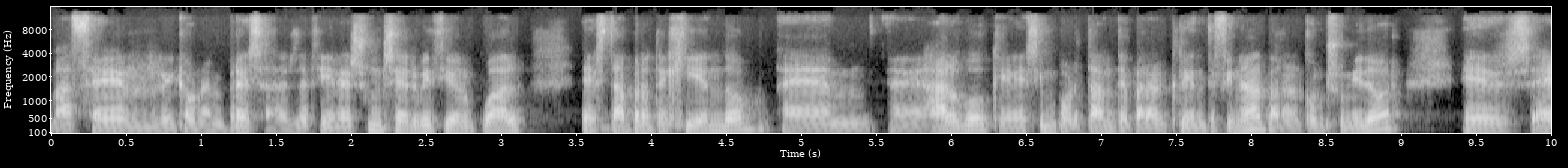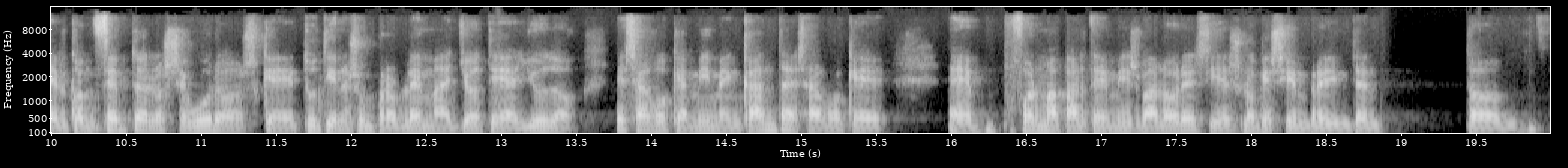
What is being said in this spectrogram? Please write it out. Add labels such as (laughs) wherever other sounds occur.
hacer rica una empresa. Es decir, es un servicio el cual está protegiendo em, eh, algo que es importante para el cliente final, para el consumidor. Es el concepto de los seguros que tú tienes un problema, yo te ayudo, es algo que a mí me encanta, es algo que eh, forma parte de mis valores y es lo que siempre intento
